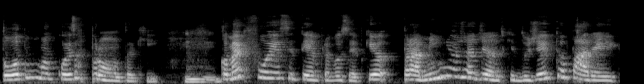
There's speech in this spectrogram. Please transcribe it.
toda uma coisa pronta aqui. Uhum. Como é que foi esse tempo pra você? Porque pra mim eu já adianto que do jeito que eu parei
